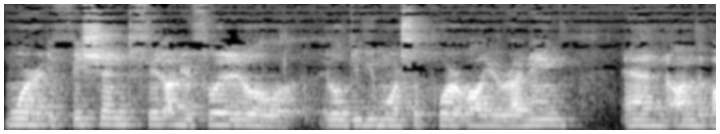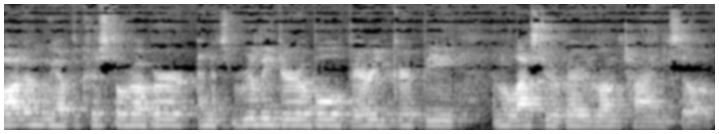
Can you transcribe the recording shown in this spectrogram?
more efficient fit on your foot. It'll it'll give you more support while you're running. And on the bottom we have the crystal rubber and it's really durable, very grippy, and it'll last you a very long time. So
